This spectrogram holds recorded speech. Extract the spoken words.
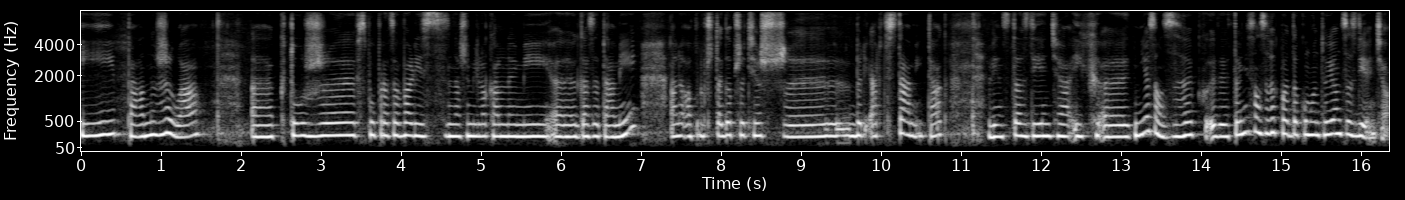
i pan Żyła, którzy współpracowali z naszymi lokalnymi e, gazetami, ale oprócz tego przecież e, byli artystami, tak? Więc te zdjęcia ich nie są zwykłe, to nie są zwykłe dokumentujące zdjęcia,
